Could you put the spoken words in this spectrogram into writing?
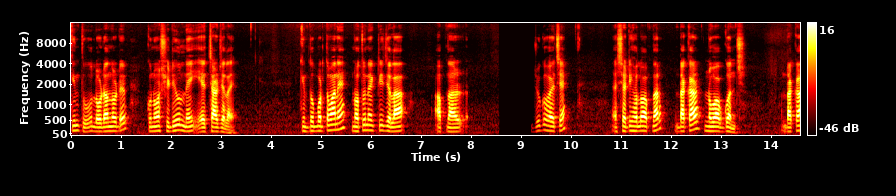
কিন্তু লোড আনলোডের কোনো শিডিউল নেই এ চার জেলায়। কিন্তু বর্তমানে নতুন একটি জেলা আপনার যোগ হয়েছে, সেটি হলো আপনার ঢাকার নবাবগঞ্জ। ঢাকা,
